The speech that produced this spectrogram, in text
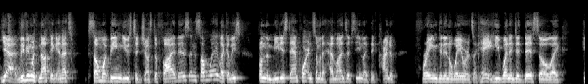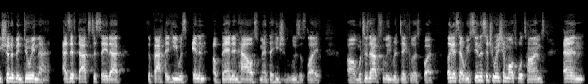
Yeah, leaving with nothing, and that's somewhat being used to justify this in some way. Like at least from the media standpoint and some of the headlines I've seen, like they've kind of framed it in a way where it's like, hey, he went and did this, so like he shouldn't have been doing that, as if that's to say that the fact that he was in an abandoned house meant that he should lose his life, um, which is absolutely ridiculous. But like I said, we've seen this situation multiple times, and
